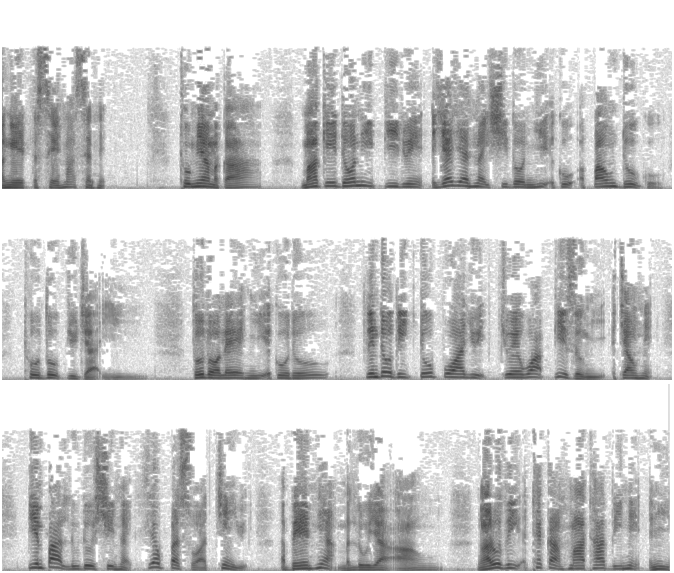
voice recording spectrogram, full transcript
အငယ်30မှ7ထိုမြတ်မကမာကေဒေါနိပြည်တွင်အရရ၌ရှိသောညီအကိုအပေါင်းတို့ကိုထိုသို့ပြုကြ၏သို့တော်လည်းညီအကိုတို့သင်တို့သည်တိုးပွား၍ကျွယ်ဝပြည့်စုံမည်အကြောင်းနှင့်ပြင်ပလူတို့ရှိ၌လျှောက်ပတ်စွာကျင့်၍အဘယ်မျှမလိုရအောင်ငါတို့သည်အထက်ကမှားထားသည်နှင့်အညီ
